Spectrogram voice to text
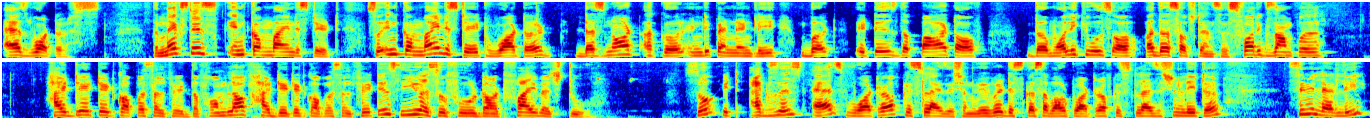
as waters. The next is in combined state. So in combined state water does not occur independently but it is the part of the molecules of other substances. For example, hydrated copper sulfate. The formula of hydrated copper sulfate is CuSO4.5H2. So it exists as water of crystallization. We will discuss about water of crystallization later. Similarly,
